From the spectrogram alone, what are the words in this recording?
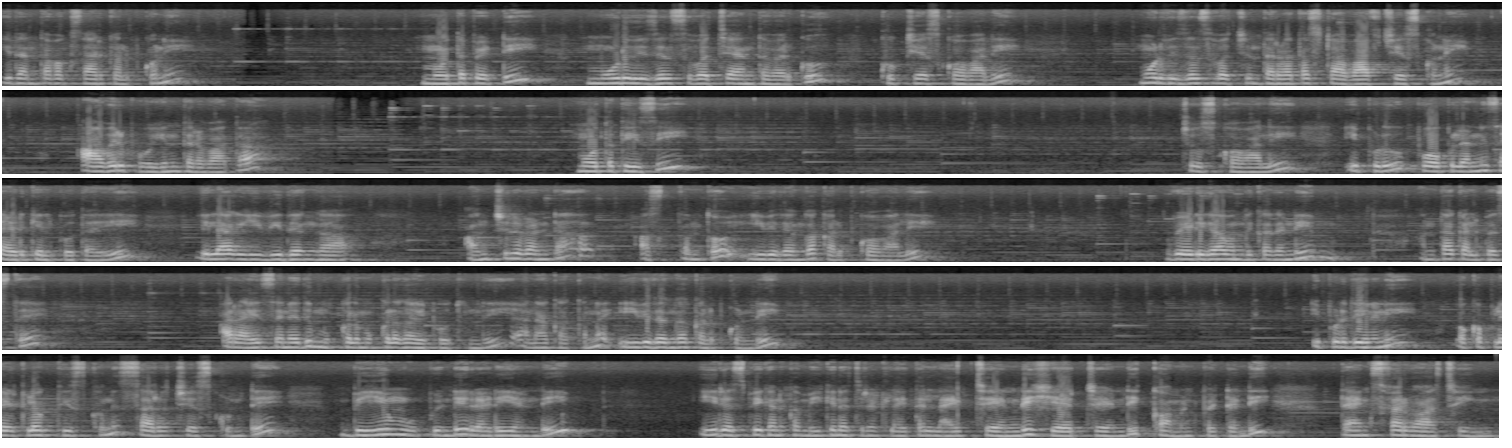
ఇదంతా ఒకసారి కలుపుకొని మూత పెట్టి మూడు విజిల్స్ వచ్చేంత వరకు కుక్ చేసుకోవాలి. మూడు విజిల్స్ వచ్చిన తర్వాత స్టవ్ ఆఫ్ చేసుకొని ఆవిరిపోయిన తర్వాత మూత తీసి చూసుకోవాలి. ఇప్పుడు పోపులన్నీ సైడ్కి వెళ్ళిపోతాయి. ఇలాగ ఈ విధంగా అంచుల వెంట అస్తంతో ఈ విధంగా కలుపుకోవాలి. వేడిగా ఉంది కదండి. అంతా కలిపేస్తే ఆ రైస్ అనేది ముక్కలు ముక్కలుగా అయిపోతుంది. అలా కాకుండా ఈ విధంగా కలుపుకోండి. ఇప్పుడు దీనిని ఒక ప్లేట్లోకి తీసుకొని సర్వ్ చేసుకుంటే బియ్యం ఉప్పిండి రెడీ అండి. ఈ రెసిపీ కనుక మీకు నచ్చినట్లయితే లైక్ చేయండి షేర్ చేయండి కామెంట్ పెట్టండి. Thanks for watching.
